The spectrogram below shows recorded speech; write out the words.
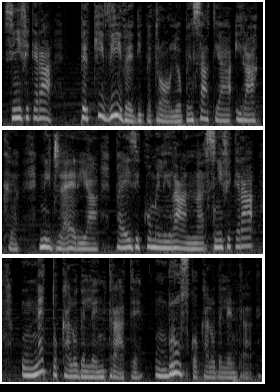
Significherà per chi vive di petrolio, pensate a Iraq, Nigeria, paesi come l'Iran, significherà un netto calo delle entrate, un brusco calo delle entrate.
